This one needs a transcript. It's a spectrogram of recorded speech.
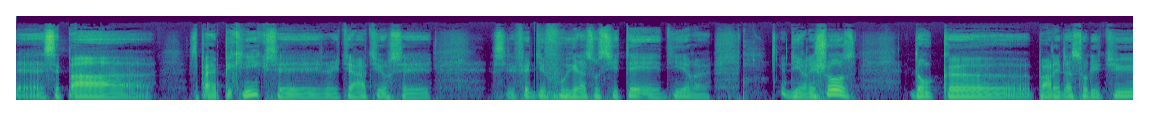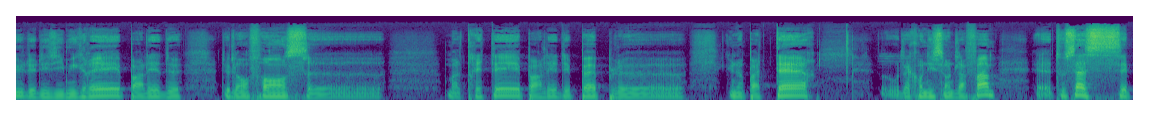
euh, c'est pas c'est pas un pique-nique, c'est la littérature, c'est le fait de défouiller la société et dire euh, dire les choses. Donc euh, parler de la solitude des immigrés, parler de de l'enfance. euh, maltraités, parler des peuples qui n'ont pas de terre, ou de la condition de la femme. Tout ça, c'est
